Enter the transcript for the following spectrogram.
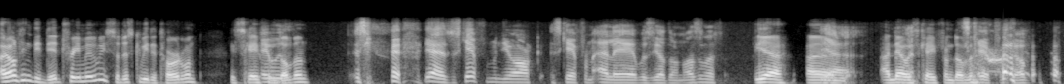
I don't think they did three movies, so this could be the third one. Escape It from was- Dublin. yeah, it's Escape from New York, Escape from LA was the other one, wasn't it? Yeah, um, yeah, and now and Escape from Dublin. Escape from Dublin.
